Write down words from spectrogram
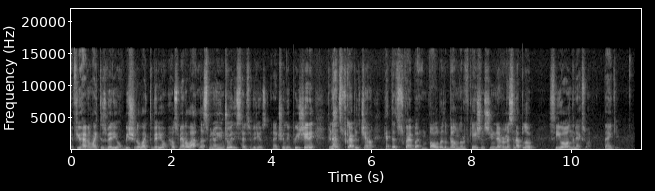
If you haven't liked this video, be sure to like the video. It helps me out a lot. Lets me know you enjoy these types of videos, and I truly appreciate it. If you're not subscribed to the channel, hit that subscribe button, followed by the bell notification so you never miss an upload. See you all in the next one. Thank you.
